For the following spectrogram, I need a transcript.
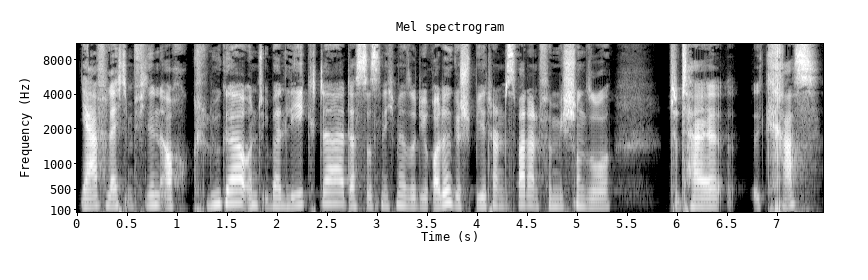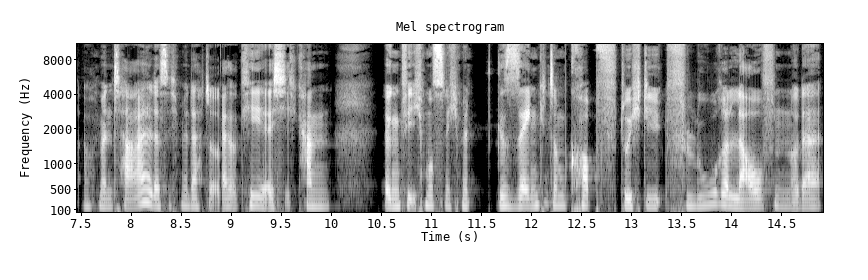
ja, vielleicht in vielen auch klüger und überlegter, dass das nicht mehr so die Rolle gespielt hat. Und das war dann für mich schon so total krass, auch mental, dass ich mir dachte, okay, ich, ich kann irgendwie, ich muss nicht mit gesenktem Kopf durch die Flure laufen oder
